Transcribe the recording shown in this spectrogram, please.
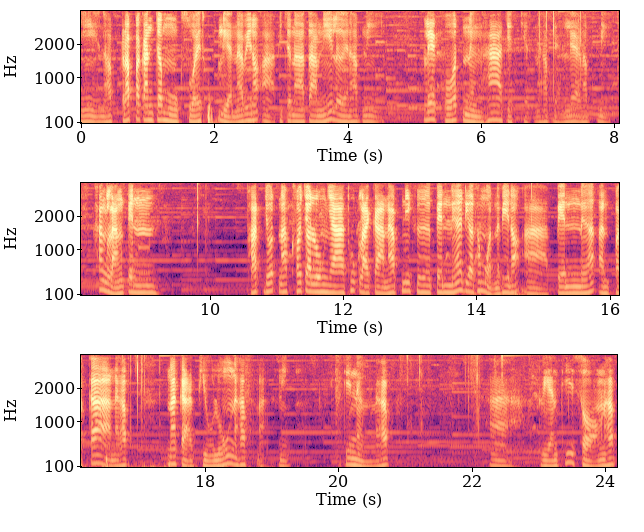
นี่นะครับรับประกันจมูกสวยทุกเหรียญนะพี่เนาะอ่าพิจารณาตามนี้เลยนะครับนี่ เลขโค้ด1577 นะครับเหรียญแรกนะครับนี่ข้างหลังเป็นพัดยศนะครับเขาจะลงยาทุกรายการนะครับ นี่คือเป็นเนื้อเดียวทั้งหมดนะพี่เนาะอ่าเป็นเนื้ออันปาก้านะครับ หน้ากากผิวลุ้งนะครับอะนี่ที่หนึ่งนะครับอ่าเหรียญที่สองนะครับ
